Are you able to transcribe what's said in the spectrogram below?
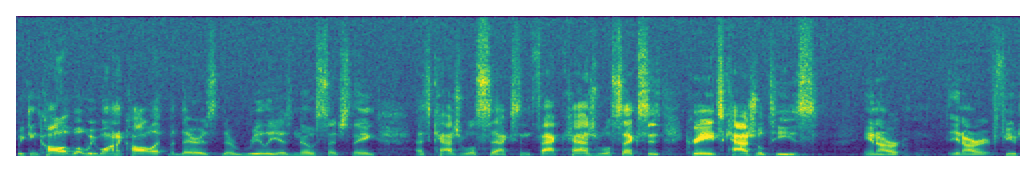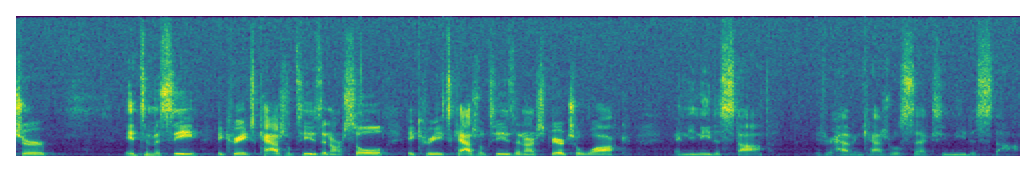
We can call it what we want to call it, but there, is, there really is no such thing as casual sex. In fact, casual sex is, creates casualties in our, in our future intimacy. It creates casualties in our soul. It creates casualties in our spiritual walk. And you need to stop. If you're having casual sex, you need to stop.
